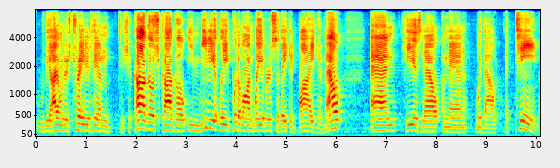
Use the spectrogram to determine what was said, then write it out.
The Islanders traded him to Chicago. Chicago immediately put him on waivers so they could buy him out. And he is now a man without a team.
